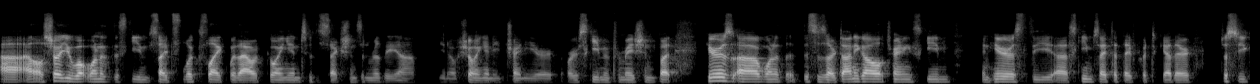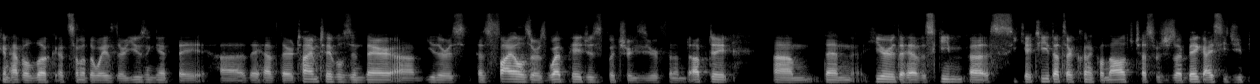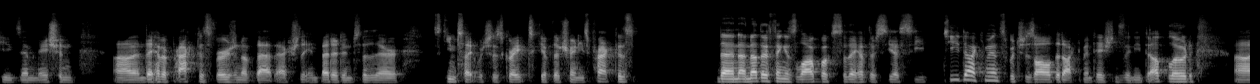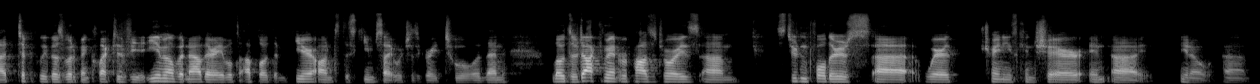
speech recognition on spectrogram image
uh, I'll show you what one of the scheme sites looks like without going into the sections and really, uh, you know, showing any trainee or, or scheme information. But here's uh, one of the, this is our Donegal training scheme. And here's the uh, scheme site that they've put together, just so you can have a look at some of the ways they're using it. They uh, they have their timetables in there, um, either as, as files or as web pages, which are easier for them to update. Um, then here they have a scheme uh, CKT, that's our clinical knowledge test, which is our big ICGP examination. Uh, and they have a practice version of that actually embedded into their scheme site, which is great to give their trainees practice. Then another thing is logbooks. So they have their CSCT documents, which is all the documentations they need to upload. Uh, typically, those would have been collected via email, but now they're able to upload them here onto the scheme site, which is a great tool. And then loads of document repositories, um, student folders uh, where trainees can share in, uh, you know, uh,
